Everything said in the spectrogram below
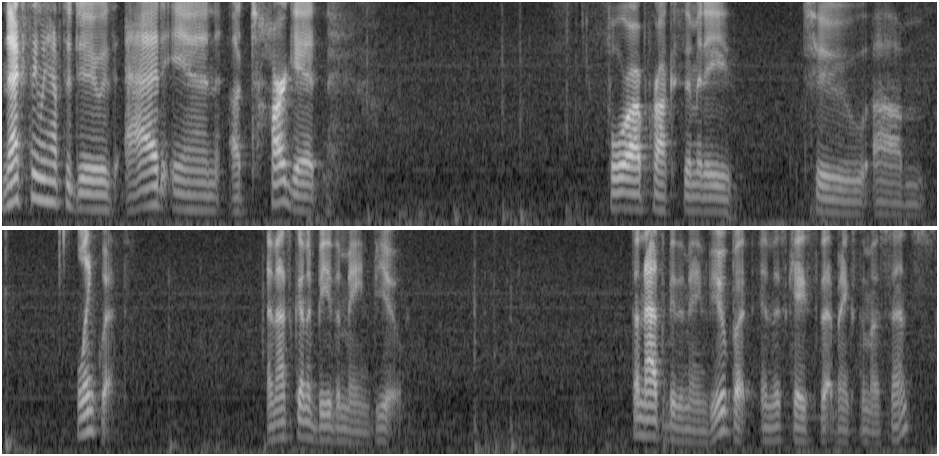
Next thing we have to do is add in a target for our proximity to um, link with and that's going to be the main view. Doesn't have to be the main view, but in this case that makes the most sense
